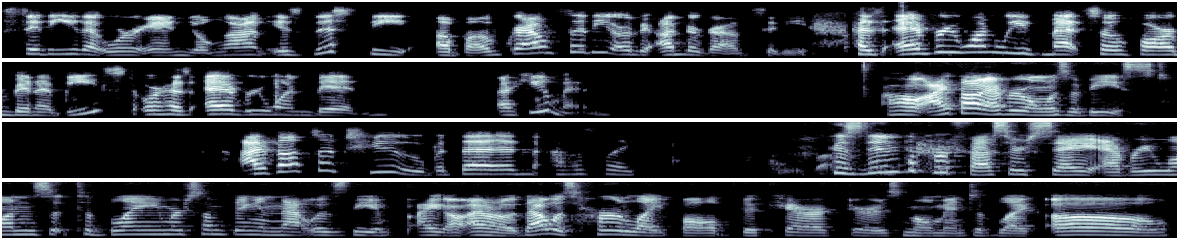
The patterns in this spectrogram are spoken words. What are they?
city that we're in, Yongan, is this the above ground city or the underground city? Has everyone we've met so far been a beast, or has everyone been a human? oh, I thought everyone was a beast. I thought so too, but then I was like, Because didn't the professor say everyone's to blame or something? And that was the I, I don't know. That was her light bulb, the character's moment of like, oh,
